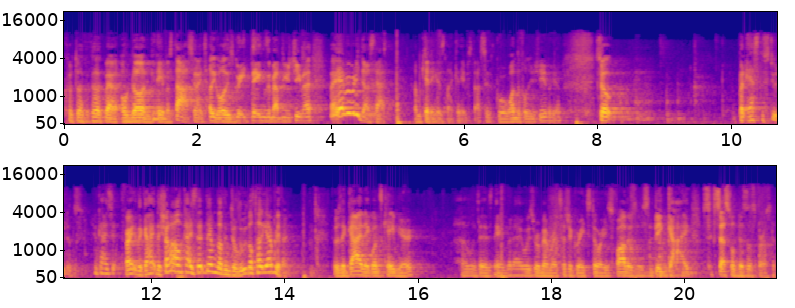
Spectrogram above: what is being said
talk about Onan Gnevas Das, and I tell you all these great things about the yeshiva. Everybody does that. I'm kidding. It's not Gnevas Das. It's a wonderful yeshiva. Yeah? So. But ask the students. You guys, right? The guy, the Shana guys, they have nothing to lose. They'll tell you everything. There was a guy that once came here I won't say his name, but I always remember it's such a great story. His father's this big guy, successful business person.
